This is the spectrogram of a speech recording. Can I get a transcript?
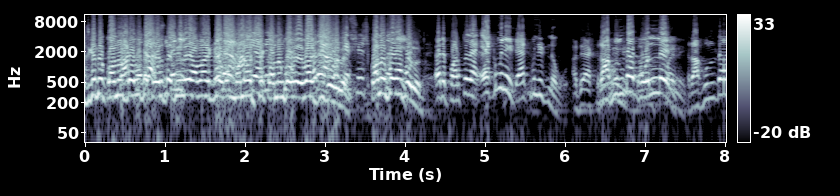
আজকে তো পার্থদা, বলতে দিলে আমার কেমন মনে হচ্ছে আমি- কনকবাবু এবার কি বলবেন? শেষ করতে বলুন। আরে পার্থদা এক মিনিট এক মিনিট নেব আচ্ছা, রাহুল দা বললেন রাহুল দা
